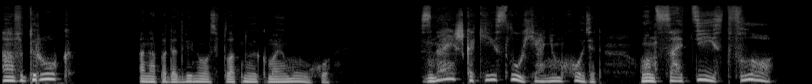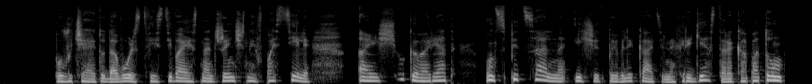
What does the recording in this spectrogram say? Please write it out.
«А вдруг...» Она пододвинулась вплотную к моему уху. «Знаешь, какие слухи о нем ходят? Он садист, Фло!» получает удовольствие, издеваясь над женщиной в постели. А еще, говорят, он специально ищет привлекательных регистрок, а потом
